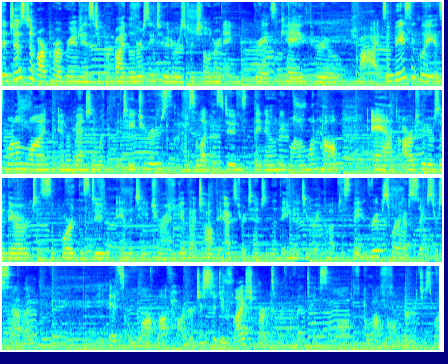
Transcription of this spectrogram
the gist of our program is to provide literacy tutors for children in grades K through 5. So basically, it's one on one intervention with the teachers, have selected students that they know need one on one help, and our tutors are there to support the student and the teacher and give that child the extra attention that they need to bring them up to speed. Groups where I have six or seven, it's a lot, lot harder. Just to do flashcards with them, it takes a a lot longer, which is why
